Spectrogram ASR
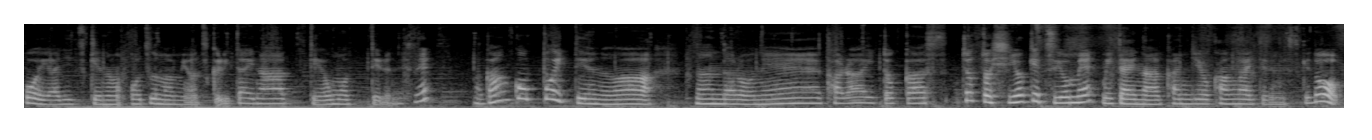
ぽい味付けのおつまみを作りたいなって思ってるんですね。まあ、頑固っぽいっていうのは何だろうね辛いとかちょっと塩気強めみたいな感じを考えてるんですけど、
